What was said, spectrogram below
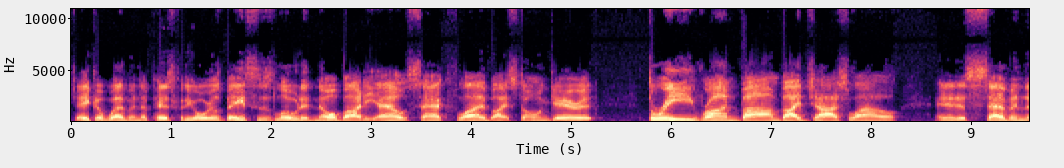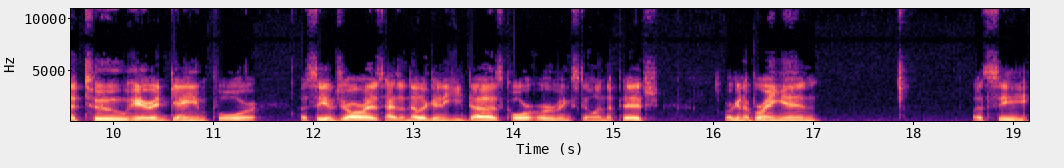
Jacob Webb in the pitch for the Orioles. Bases loaded. Nobody out. Sack fly by Stone Garrett. Three run bomb by Josh Lowe. And it is 7 to 2 here in game four. Let's see if Jarez has another inning. He does. Cole Irvin still in the pitch. We're going to bring in, let's see,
